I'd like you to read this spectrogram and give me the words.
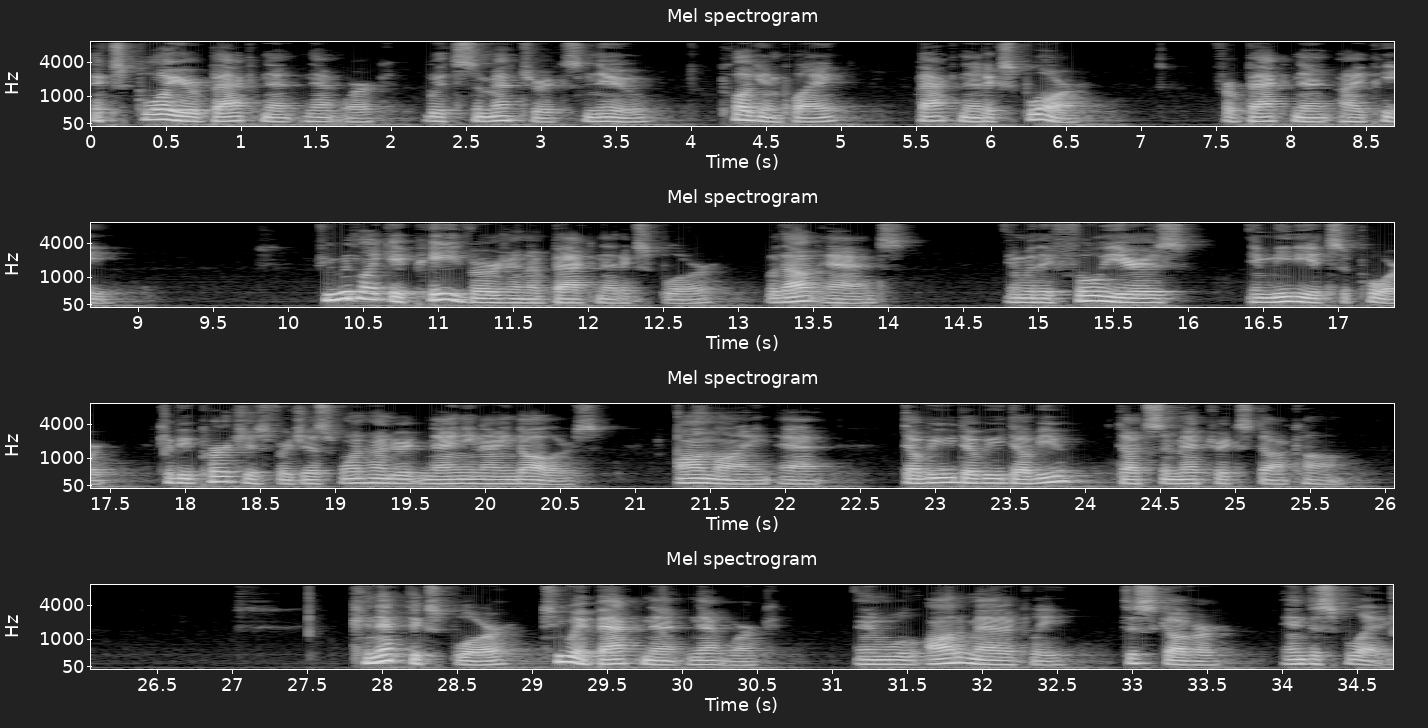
Explore your BACnet network with Cimetrics' new plug-and-play BACnet Explorer for BACnet IP. If you would like a paid version of BACnet Explorer without ads and with a full year's immediate support, it can be purchased for just $199 online at www.cimetrics.com. Connect Explorer to a BACnet network and will automatically discover and display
